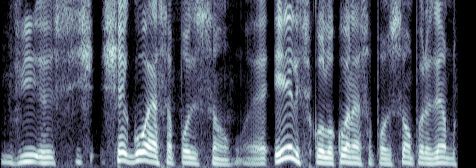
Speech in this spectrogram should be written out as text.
vi, chegou a essa posição? É, ele se colocou nessa posição, por exemplo,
